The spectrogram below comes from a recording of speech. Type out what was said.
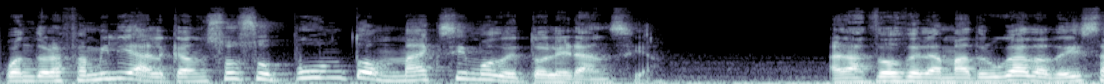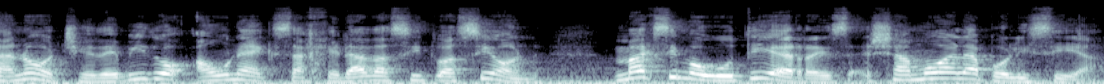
cuando la familia alcanzó su punto máximo de tolerancia. A las 2 de la madrugada de esa noche, debido a una exagerada situación, Máximo Gutiérrez llamó a la policía.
